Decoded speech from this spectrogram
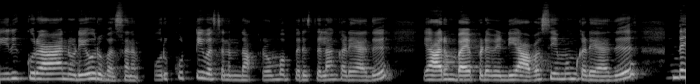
திருக்குறானுடைய ஒரு வசனம். ஒரு குட்டி வசனம் தான் ரொம்ப பெருசெல்லாம் கிடையாது. யாரும் பயப்பட வேண்டிய அவசியமும் கிடையாது. இந்த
